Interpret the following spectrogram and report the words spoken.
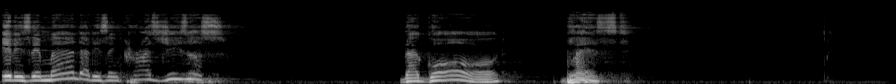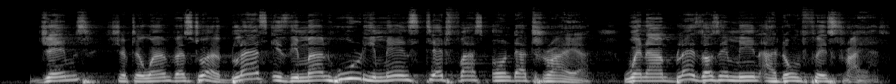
It is a man that is in Christ Jesus that God blessed. James chapter 1, verse 12. Blessed is the man who remains steadfast under trial. When I'm blessed doesn't mean I don't face trials.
